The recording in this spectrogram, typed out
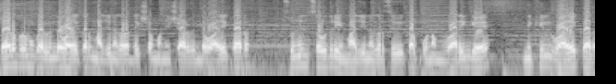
शहर प्रमुख अरविंद वाळेकर माजी नगराध्यक्ष मनीषा अरविंद वाळेकर सुनील चौधरी माजी नगरसेविका पूनम वारिंगे निखिल वाळेकर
